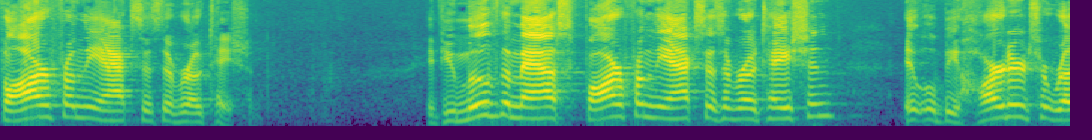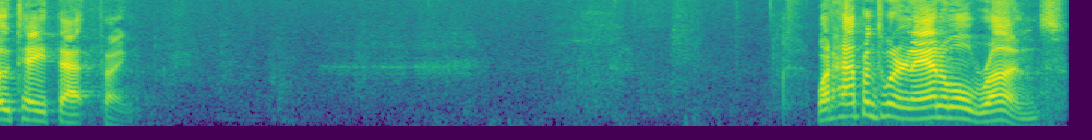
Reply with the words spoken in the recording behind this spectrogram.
Far from the axis of rotation. If you move the mass far from the axis of rotation, it will be harder to rotate that thing. What happens when an animal runs?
